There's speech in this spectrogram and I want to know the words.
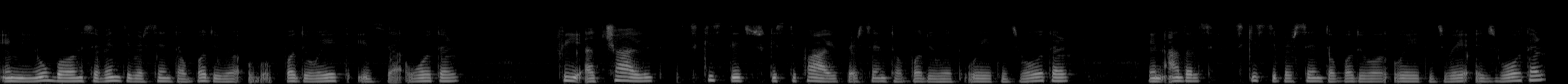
In newborn 70% of body, body weight is water. في a child 60 to 65% of body weight, weight is water. In adults 60% of body weight is, is water.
